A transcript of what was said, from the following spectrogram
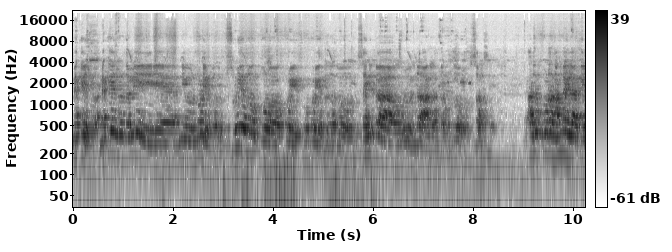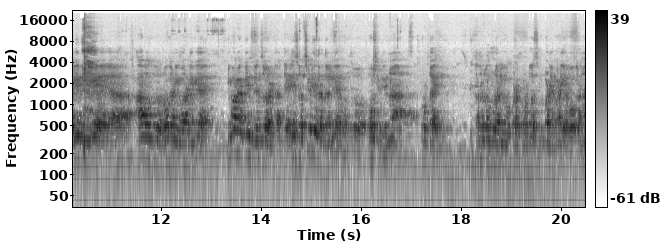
ಮೆಕ್ಕೆಜೋಳ. ಮೆಕ್ಕೆಜೋಳದಲ್ಲಿ ನೀವು ನೋಡಿರ್ಬೋದು ಸುಳಿಯನ್ನು ಕೊ- ಕೊಯ್ಯು ಕೊಯ್ಯುತ್ತದೆ ಅದು ಸೈನಿಕ ಹುಳುವಿಂದ ಆಗುವಂತ ಒಂದು ಸಮಸ್ಯೆ. ಅದು ಕೂಡ ನಮ್ಮ ಇಲಾಖೆಯಲ್ಲಿ ನಿಮಗೆ ಆ, ಒಂದು ರೋಗ ನಿವಾರಣೆಗೆ ಬೆಂಜೋಯೇಟ್ ಅಂತ ಹೇಳಿ ಸಬ್ಸಿಡಿ ದರದಲ್ಲಿ ಒಂದು ಔಷಧಿಯನ್ನ ಕೊಡ್ತಾ ಇದ್ದೀವಿ. ಅದನ್ನು ನೀವು ಪಡ್ಕೊಂಡು ಸಿಂಪಡಣೆ ಮಾಡಿ ರೋಗನ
